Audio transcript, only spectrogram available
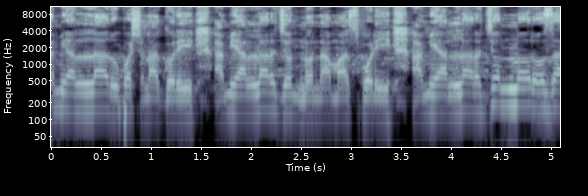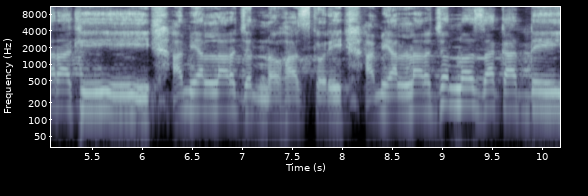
আমি আল্লাহর উপাসনা করি, আমি আল্লাহর জন্য নামাজ পড়ি, আমি আল্লাহর জন্য রোজা রাখি, আমি আল্লাহর জন্য হজ করি, আমি আল্লাহর জন্য জাকাত দিই,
